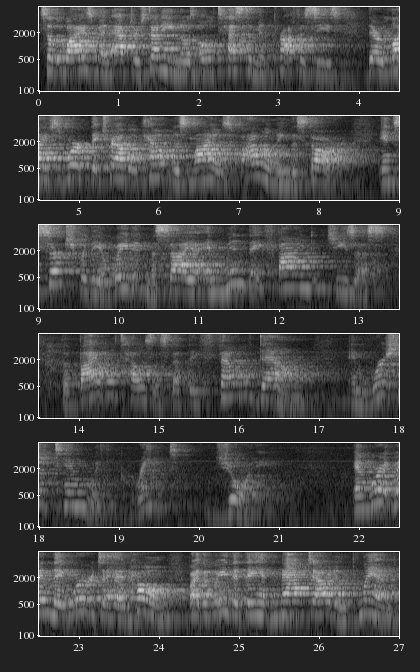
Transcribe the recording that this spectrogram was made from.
So the wise men, after studying those Old Testament prophecies, their life's work, they travel countless miles following the star in search for the awaited Messiah. And when they find Jesus, the Bible tells us that they fell down and worshiped him with great joy. And when they were to head home, by the way that they had mapped out and planned,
